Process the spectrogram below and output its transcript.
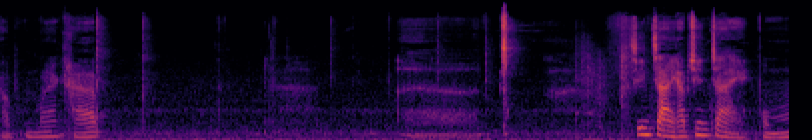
ขอบคุณมากครับชื่นใจครับชื่นใจผม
